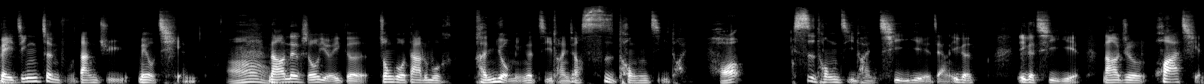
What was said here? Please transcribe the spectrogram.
北京政府当局没有钱哦，然后那个时候有一个中国大陆很有名的集团叫四通集团，好，四通集团企业这样一个一个企业，然后就花钱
